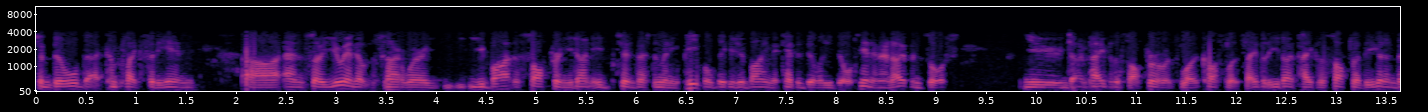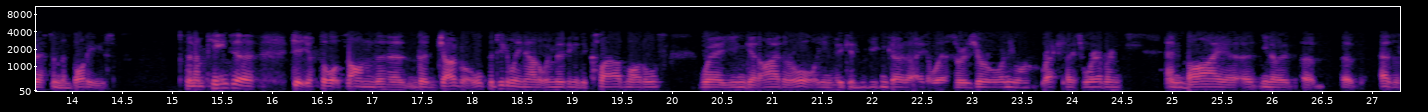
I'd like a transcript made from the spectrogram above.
to build that complexity in. Uh, and so you end up with a scenario where you buy the software and you don't need to invest in many people because you're buying the capability built in. And in an open source, you don't pay for the software or it's low cost, let's say, but you don't pay for the software, but you've got to invest in the bodies. And I'm keen to get your thoughts on the, the juggle, particularly now that we're moving into cloud models where you can get either or. You know, you can, you can go to AWS or Azure or anyone, Rackspace or wherever, and and buy, a, you know, a, a, as a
